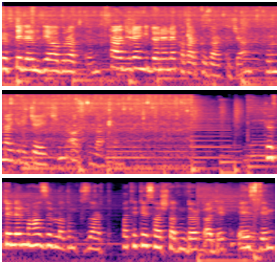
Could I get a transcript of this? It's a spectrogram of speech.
Köftelerimizi yağ bıraktım. Sadece rengi dönene kadar kızartacağım. Fırına gireceği için az kızarttım. Köftelerimi hazırladım kızartıp. Patates haşladım 4 adet. Ezdim.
